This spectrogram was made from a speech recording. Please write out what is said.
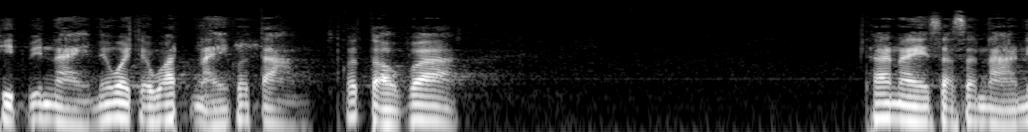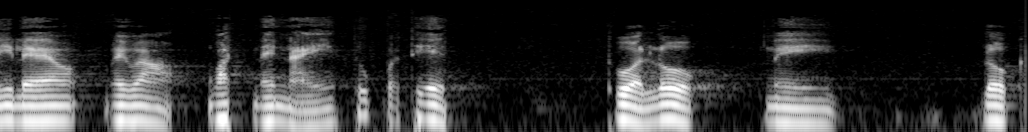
ผิดวินัยไม่ว่าจะวัดไหนก็ตาม ก็ตอบว่า ถ้าในศาสนานี้แล้ว ไม่ว่าวัดไหนๆทุกประเทศ ทั่วโลกในโลก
